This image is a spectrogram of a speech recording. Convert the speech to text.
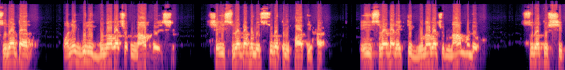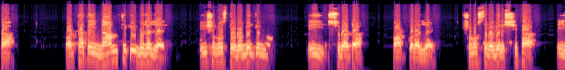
সূরাটার অনেকগুলি গুণাবাচক নাম রয়েছে। সেই সূরাটা হলো সূরাতুল ফাতিহা। এই সূরাটার একটি গুণাবাচক নাম হলো সূরাতুল শিফা। অর্থাৎ এই নাম থেকেই বোঝা যায় এই সমস্ত রোগের জন্য এই সূরাটা পাঠ করা যায়। সমস্ত রোগের শিফা এই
